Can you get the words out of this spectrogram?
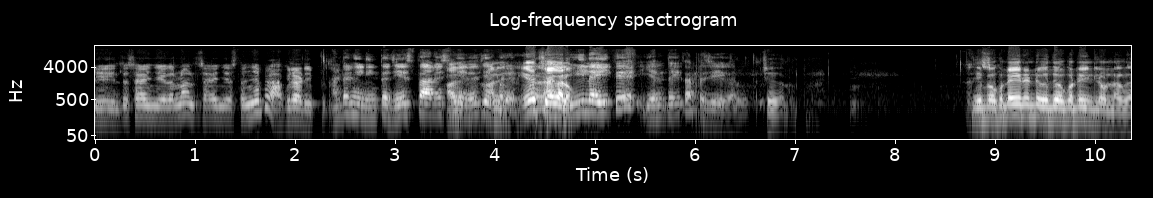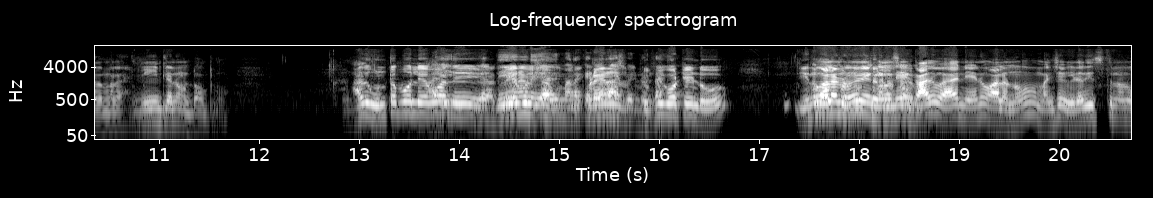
నేను ఎంత సాయం చేయగలను అంత సాయం చేస్తానని చెప్పి ఆ పిల్లాడు చెప్పిండు. అంటే నేను ఇంత చేస్తా అనేసి అదే, నేనే. వీలైతే అయితే అంత చేయగలుగుతాను ఒకటే రెండు ఇది ఒకటే ఇంట్లో ఉండాలి కదా మళ్ళీ. మీ ఇంట్లోనే ఉంటావు అప్పుడు. అది ఉంటామో లేవో అది ఎప్పుడైనా కొట్టిండు. వాళ్ళను నేను. కాదు నేను వాళ్ళను మంచిగా విడదీస్తున్నాను.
